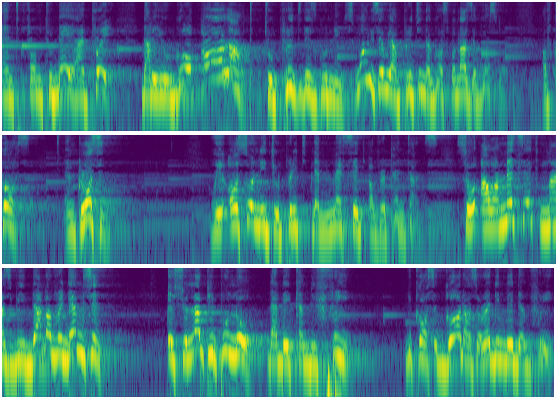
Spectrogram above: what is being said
And from today, I pray that you go all out to preach this good news. When we say we are preaching the gospel, that's the gospel. Of course, in closing, we also need to preach the message of repentance. So our message must be that of redemption. It should let people know that they can be free because God has already made them free.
